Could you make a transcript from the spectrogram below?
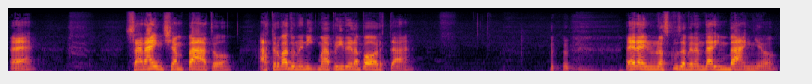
Eh? Sarà inciampato? Ha trovato un enigma aprire la porta? Era in una scusa per andare in bagno?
